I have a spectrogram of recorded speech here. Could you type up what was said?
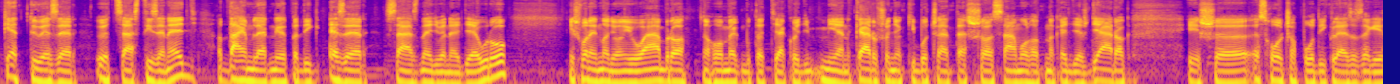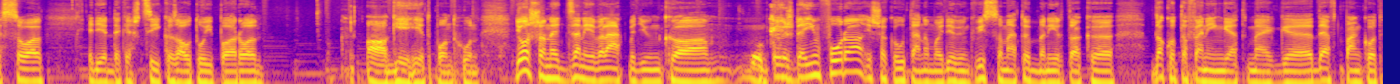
2511, a Daimlernél pedig 1141 euró és van egy nagyon jó ábra, ahol megmutatják, hogy milyen károsanyag kibocsátással számolhatnak egyes gyárak, és ez hol csapódik le ez az egész. Szóval egy érdekes cikk az autóiparról, a g7.hu-n. Gyorsan egy zenével átmegyünk a tőzsdeinfóra, és akkor utána majd jövünk vissza, mert többen írtak Dakota Fanninget, meg Daft Punkot,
